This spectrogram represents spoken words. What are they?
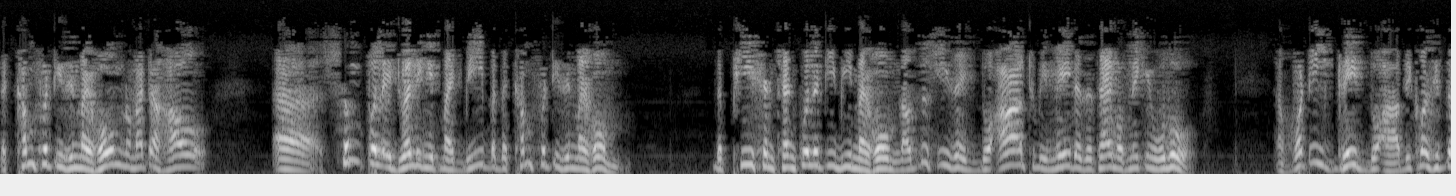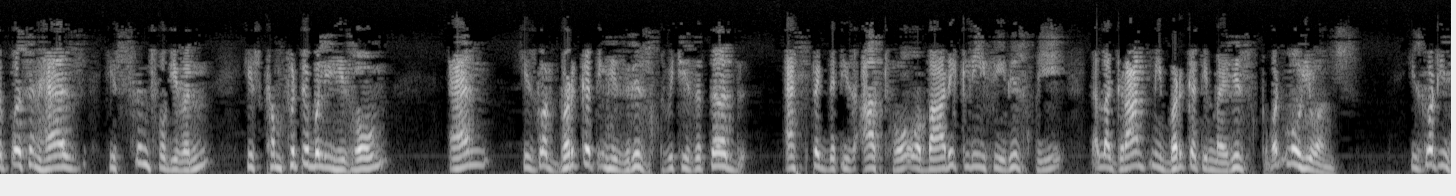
The comfort is in my home, no matter how uh, simple a dwelling it might be, but the comfort is in my home. The peace and tranquility be in my home. Now this is a dua to be made at the time of making wudu. What a great dua, because if the person has his sins forgiven, he's comfortable in his home, and he's got barakat in his rizq, which is the third aspect that is asked for, or barikli fi rizqi, Allah grant me barakat in my rizq. What more he wants? He's got his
